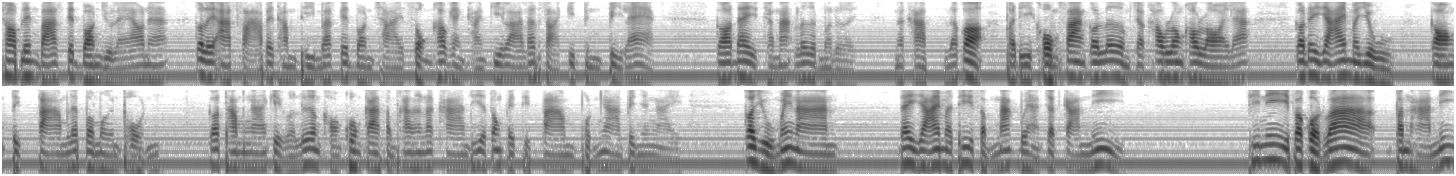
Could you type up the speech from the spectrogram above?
ชอบเล่นบาสเกตบอลอยู่แล้วนะก็เลยอาสาไปทำทีมบาสเกตบอลชาย ส่งเข้าแข่งขันกีฬารัฐวิสากิจเป็นปีแรก ก็ได้ชนะเลิศมาเลยนะครับ แล้วก็พอดีโครงสร้างก็เริ่มจะเข้าร่องเข้ารอยแล้ว ก็ได้ย้ายมาอยู่กองติดตามและประเมินผล ก็ทำงานเกี่ยวกับเรื่องของโครงการสำคัญธนาคารที่จะต้องไปติดตามผลงานเป็นยังไง ก็อยู่ไม่นาน ได้ย้ายมาที่สำนักบริหารจัดการหนี้ ที่นี่ปรากฏว่าปัญหานี้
